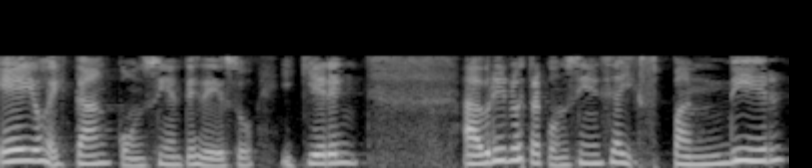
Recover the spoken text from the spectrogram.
Ellos están conscientes de eso y quieren abrir nuestra conciencia y expandir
